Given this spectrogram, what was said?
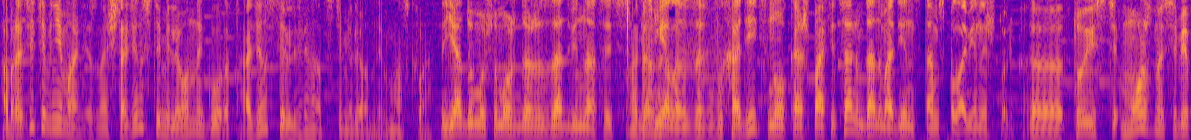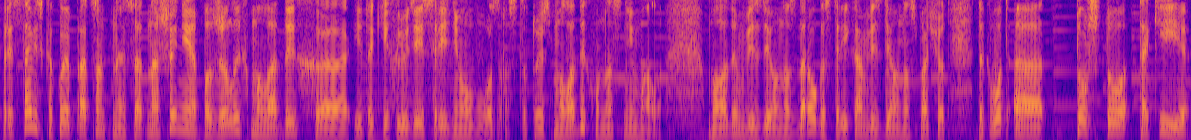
Обратите внимание, значит, 11-миллионный город. 11 или 12-миллионный Москва? Я думаю, что можно даже за 12 а смело даже... выходить, но, конечно, по официальным данным 11 там с половиной, что ли. Э, то есть можно себе представить, какое процентное соотношение пожилых, молодых э, и таких людей среднего возраста. То есть молодых у нас немало. Молодым везде у нас дорога, старикам везде у нас почет. Так вот, э, то, что такие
